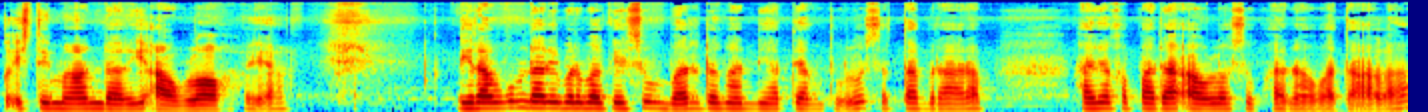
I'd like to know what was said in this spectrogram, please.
keistimewaan dari Allah ya. Dirangkum dari berbagai sumber dengan niat yang tulus serta berharap hanya kepada Allah Subhanahu wa taala.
